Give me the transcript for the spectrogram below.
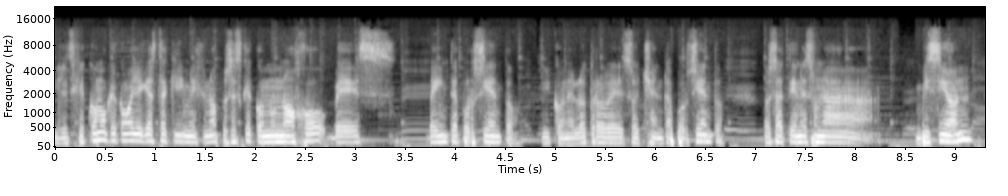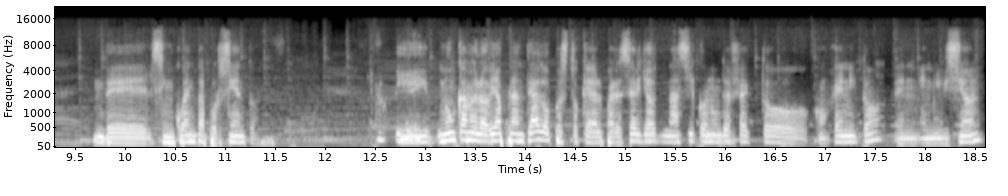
Y les dije, ¿cómo que cómo llegué hasta aquí? Y me dije, no, pues es que con un ojo ves 20% y con el otro ves 80%. O sea, tienes una visión del 50%. Y nunca me lo había planteado, puesto que al parecer yo nací con un defecto congénito en, en, mi visión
